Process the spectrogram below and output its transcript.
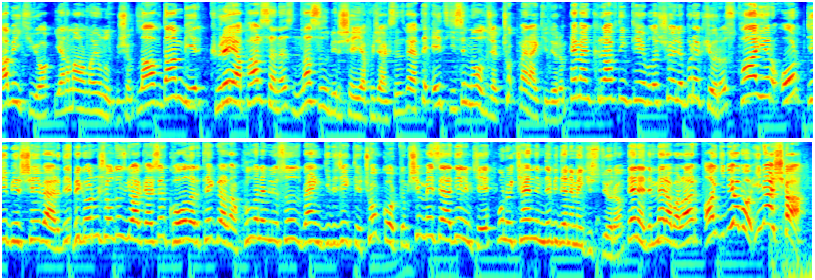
Tabii ki yok. Yanıma almayı unutmuşum. Lavdan bir küre yaparsanız nasıl bir şey yapacaksınız veyahut da etkisi ne olacak? Çok merak ediyorum. Hemen crafting table'a şöyle bırakıyoruz. Fire orb diye bir şey verdi ve görmüş olduğunuz gibi arkadaşlar kovaları tekrardan kullanabiliyorsunuz. Ben gidecek diye çok korktum. Şimdi mesela diyelim ki bunu kendimde bir denemek istiyorum. Denedim merhabalar. Aa gidiyor bu. İn aşağı.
